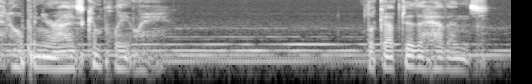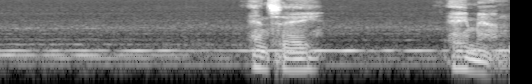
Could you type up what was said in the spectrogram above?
And open your eyes completely. Look up to the heavens and say, Amen.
